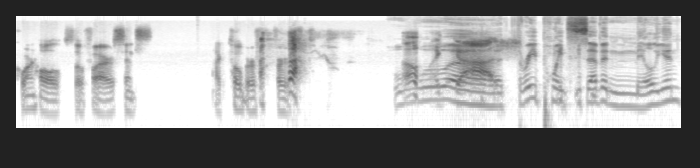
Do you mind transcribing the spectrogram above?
cornhole so far since October 1st. Oh my gosh. Three point seven million.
